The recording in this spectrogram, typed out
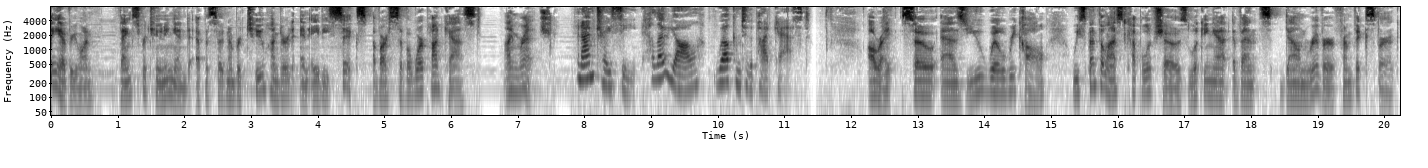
Hey everyone. Thanks for tuning in to episode number 286 of our Civil War podcast. I'm Rich. And I'm Tracy. Hello, y'all. Welcome to the podcast. All right. So as you will recall, we spent the last couple of shows looking at events downriver from Vicksburg,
